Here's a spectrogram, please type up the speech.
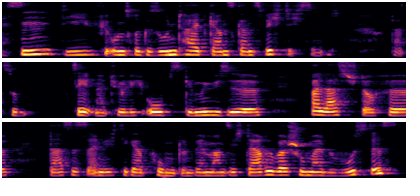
essen, die für unsere Gesundheit ganz, ganz wichtig sind. Dazu zählt natürlich Obst, Gemüse, Ballaststoffe. Das ist ein wichtiger Punkt. Und wenn man sich darüber schon mal bewusst ist,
